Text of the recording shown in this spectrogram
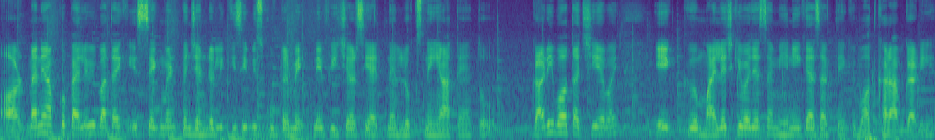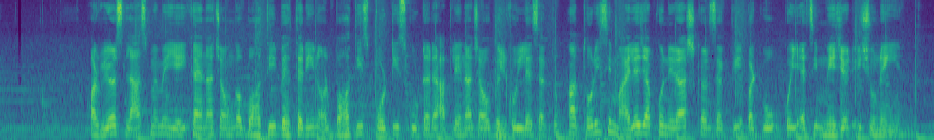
और मैंने आपको पहले भी बताया कि इस सेगमेंट में जनरली किसी भी स्कूटर में इतने फीचर्स या इतने लुक्स नहीं आते हैं। तो गाड़ी बहुत अच्छी है भाई। एक माइलेज की वजह से हम ये नहीं कह सकते कि बहुत ख़राब गाड़ी है। और व्यूअर्स लास्ट में मैं यही कहना चाहूँगा बहुत ही बेहतरीन और बहुत ही स्पोर्टी स्कूटर है। आप लेना चाहो बिल्कुल ले सकते हो। हाँ थोड़ी सी माइलेज आपको निराश कर सकती है बट वो कोई ऐसी मेजर इशू नहीं है।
